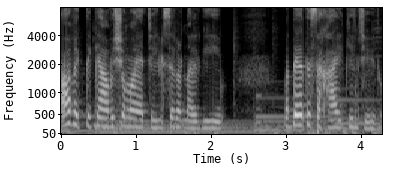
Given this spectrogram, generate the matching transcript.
ആ വ്യക്തിക്ക് ആവശ്യമായ ചികിത്സകൾ നൽകുകയും അദ്ദേഹത്തെ സഹായിക്കുകയും ചെയ്തു.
